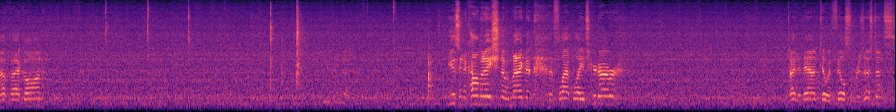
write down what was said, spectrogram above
Nut back on. Using a combination of a magnet and a flat blade screwdriver. Tighten it down until it feels some resistance.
